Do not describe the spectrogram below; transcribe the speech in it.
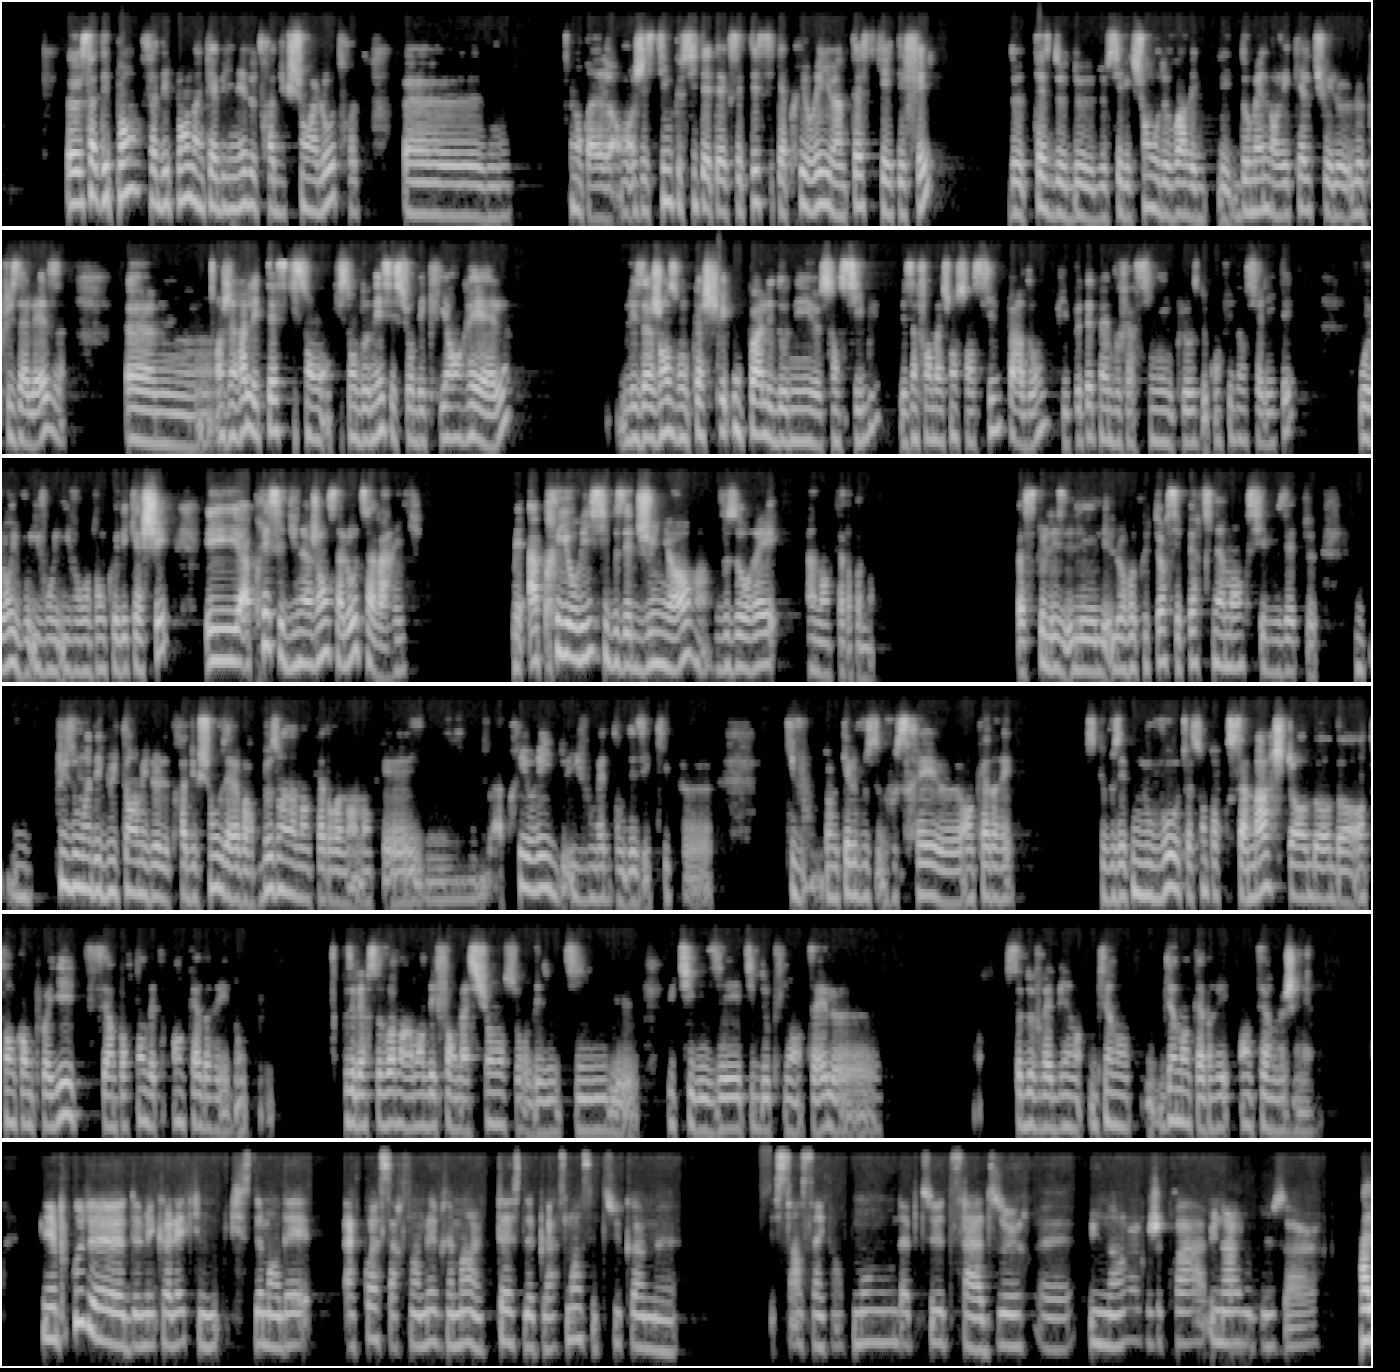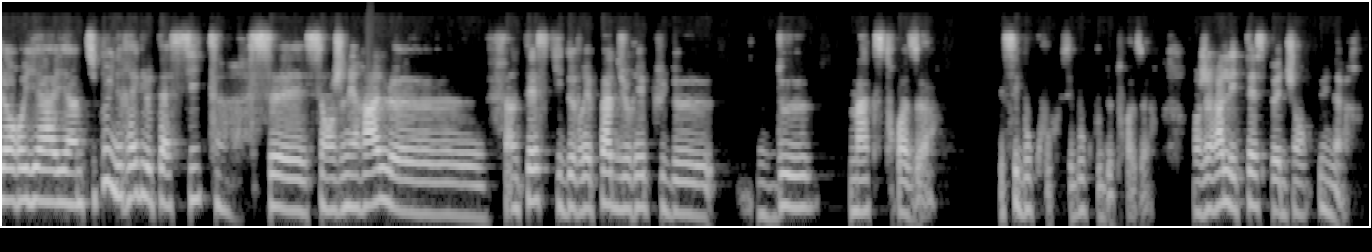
ça dépend. Ça dépend d'un cabinet de traduction à l'autre. donc, j'estime que si tu as été accepté, c'est qu'a priori, il y a un test qui a été fait, de test de, de, de sélection ou de voir les, les, domaines dans lesquels tu es le, le plus à l'aise. en général, les tests qui sont, qui sont donnés, c'est sur des clients réels les agences vont cacher ou pas les données euh, sensibles, les informations sensibles, pardon, puis peut-être même vous faire signer une clause de confidentialité, ou alors ils vont, ils vont, ils vont donc les cacher. Et après, c'est d'une agence à l'autre, ça varie. Mais a priori, si vous êtes junior, vous aurez un encadrement. Parce que les, les, le recruteur sait pertinemment que si vous êtes plus ou moins débutant en milieu de la traduction, vous allez avoir besoin d'un encadrement. Donc, euh, a priori, ils vous mettent dans des équipes euh, dans lequel vous, vous serez euh, encadré. Parce que vous êtes nouveau, de toute façon, pour que ça marche dans, dans, dans, en tant qu'employé, c'est important d'être encadré. Donc, vous allez recevoir normalement des formations sur les outils euh, utilisés, type de clientèle. Euh, ça devrait être bien, bien, bien encadré en termes généraux. Il y a beaucoup de, de mes collègues qui, qui, se demandaient à quoi ça ressemblait vraiment un test de placement. C'est-tu comme 150 mots d'habitude? Ça dure euh, une heure, je crois, une heure ou deux heures. Alors, il y a, y a un petit peu une règle tacite. C'est en général euh, un test qui ne devrait pas durer plus de deux, max trois heures. Et c'est beaucoup, c'est beaucoup de trois heures. En général, les tests peuvent être genre une heure.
